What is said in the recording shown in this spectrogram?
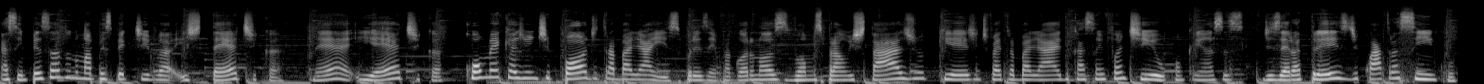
assim, pensando numa perspectiva estética, né, e ética, como é que a gente pode trabalhar isso? Por exemplo, agora nós vamos para um estágio que a gente vai trabalhar a educação infantil com crianças de 0 a 3, de 4 a 5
